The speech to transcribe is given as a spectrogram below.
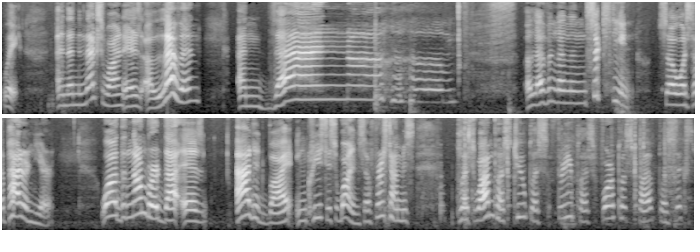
Wait. And then the next one is 11. And then. 11 and then 16. So what's the pattern here? Well, the number that is added by increases 1. So first time is plus 1 plus 2 plus 3 plus 4 plus 5 plus 6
